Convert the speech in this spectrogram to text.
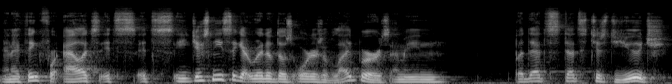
And I think for Alex, it's it's he just needs to get rid of those orders of Leitburs. I mean, but that's that's just huge.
